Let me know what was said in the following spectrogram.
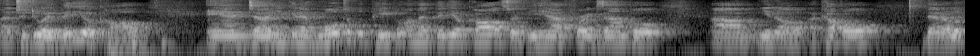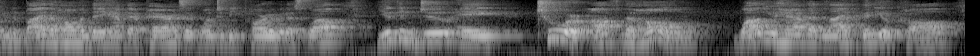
uh, to do a video call. And uh, you can have multiple people on that video call. So if you have, for example, um, you know, a couple that are looking to buy the home and they have their parents that want to be part of it as well, you can do a tour of the home while you have that live video call.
